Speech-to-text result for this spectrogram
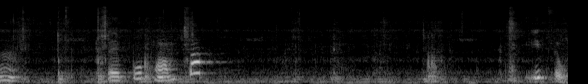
น่ะ ใส่ปุ๊บหอมปั๊บผักอีตู่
